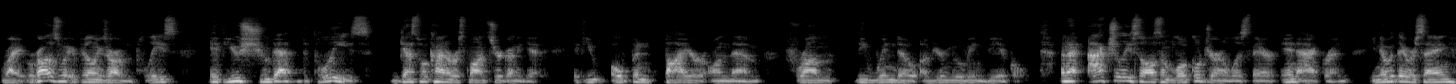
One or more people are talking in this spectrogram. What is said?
Right? Regardless of what your feelings are of the police, if you shoot at the police, guess what kind of response you're going to get? If you open fire on them from the window of your moving vehicle. And I actually saw some local journalists there in Akron. You know what they were saying?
